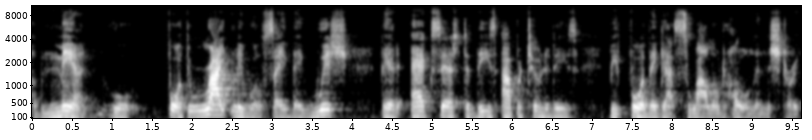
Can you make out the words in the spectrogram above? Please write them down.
of men who forthrightly will say they wish They had access to these opportunities before they got swallowed whole in the street.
